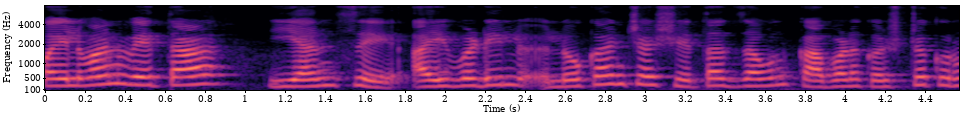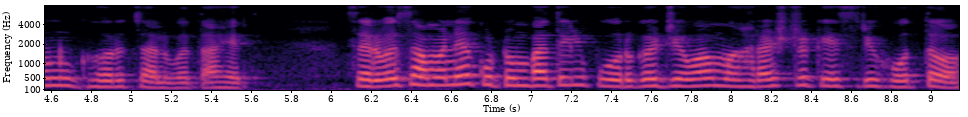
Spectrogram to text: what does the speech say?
पैलवान वेताळ यांचे आईवडील लोकांच्या शेतात जाऊन काबाड कष्ट करून घर चालवत आहेत. सर्वसामान्य कुटुंबातील पोरग जेव्हा महाराष्ट्र केसरी होतं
